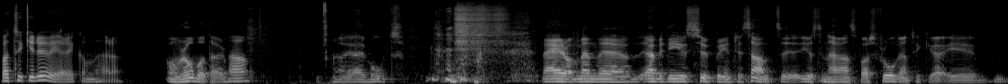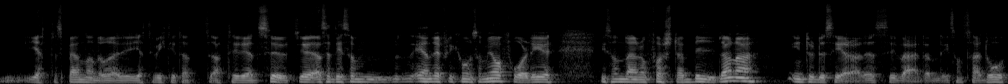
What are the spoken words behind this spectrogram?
Vad tycker du Erik om det här? Då? Om robotar? Ja. Ja, jag är emot. Nej då, men, eh, ja, men det är ju superintressant. Just den här ansvarsfrågan tycker jag är jättespännande och det är jätteviktigt att, att det reds ut. Alltså det som, en reflektion som jag får det är liksom när de första bilarna introducerades i världen. Liksom så här, då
